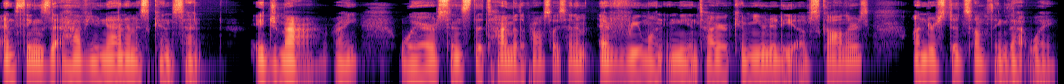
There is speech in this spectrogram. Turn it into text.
And things that have unanimous consent, ijma', right? where since the time of the Prophet ﷺ, everyone in the entire community of scholars understood something that way,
